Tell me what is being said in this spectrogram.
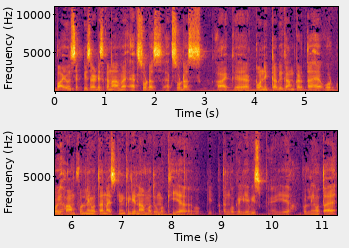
बायो इंसेक्टिसाइड इसका नाम है एक्सोडस एक्सोडस एक टॉनिक का भी काम करता है और कोई हार्मफुल नहीं होता, ना स्किन के लिए, ना मधुमक्खी या कीट पतंगों के लिए भी ये हार्मफुल नहीं होता है।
